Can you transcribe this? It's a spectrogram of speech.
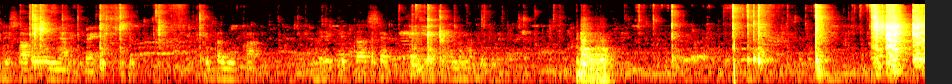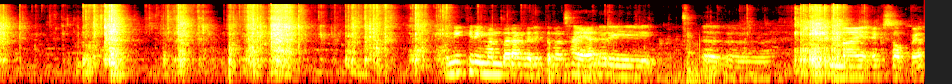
di sore nyampe. Kita buka, jadi kita safety ya teman-teman. ini kiriman barang dari teman saya dari uh, uh, Exopet.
